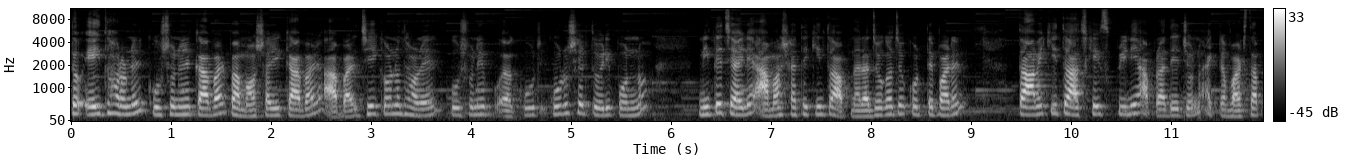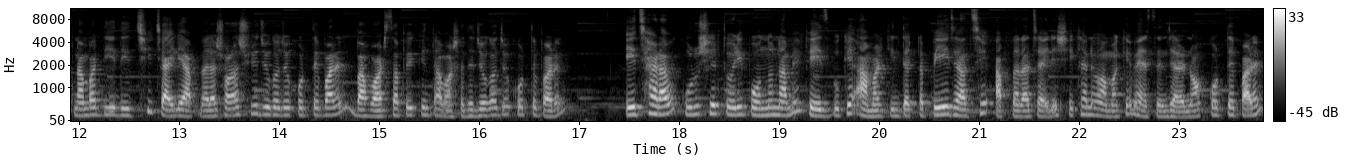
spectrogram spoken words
তো এই ধরনের কুশনের কাভার বা মশারির কাভার আবার যে কোনো ধরনের কুশনের কুরুষের তৈরি পণ্য নিতে চাইলে আমার সাথে কিন্তু আপনারা যোগাযোগ করতে পারেন। তো আমি কিন্তু আজকে স্ক্রিনে আপনাদের জন্য একটা হোয়াটসঅ্যাপ নাম্বার দিয়ে দিচ্ছি। চাইলে আপনারা সরাসরি যোগাযোগ করতে পারেন বা হোয়াটসঅ্যাপেও কিন্তু আমার সাথে যোগাযোগ করতে পারেন। এছাড়াও কুরুষের তৈরি পণ্য নামে ফেসবুকে আমার কিন্তু একটা পেজ আছে, আপনারা চাইলে সেখানেও আমাকে মেসেঞ্জারে নক করতে পারেন।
